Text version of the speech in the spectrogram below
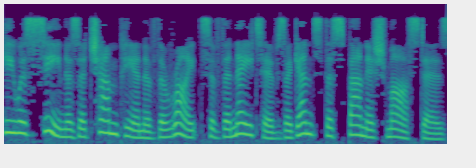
He was seen as a champion of the rights of the natives against the Spanish masters.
